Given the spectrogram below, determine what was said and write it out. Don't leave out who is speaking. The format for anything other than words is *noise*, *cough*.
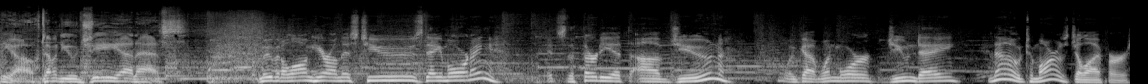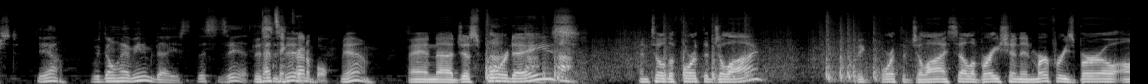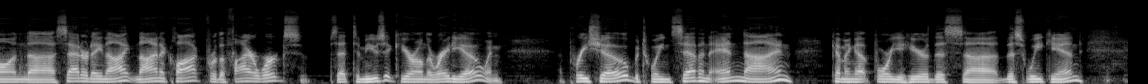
Speaker 1: Radio WGNS.
Speaker 2: Moving along here on this Tuesday morning. It's the 30th of June. We've got one more June day. No, tomorrow's July 1st.
Speaker 3: Yeah, we don't have any days. This is it.
Speaker 2: This
Speaker 4: That's
Speaker 2: is it.
Speaker 4: incredible.
Speaker 2: Yeah. And uh, just four days until the 4th of July. Big 4th of July celebration in Murfreesboro on uh, Saturday night, 9 o'clock for the fireworks set to music here on the radio and a pre-show between 7 and 9 coming up for you here this uh, this weekend.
